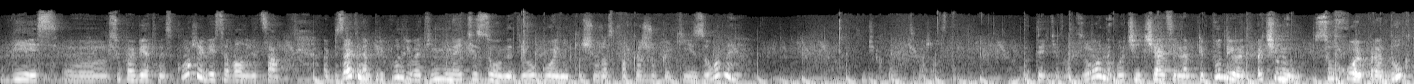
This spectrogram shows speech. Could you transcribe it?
весь, э, всю поверхность кожи, весь овал лица, обязательно припудривать именно эти зоны, треугольник. Еще раз покажу, какие зоны. Вот эти вот зоны очень тщательно припудривать. Почему? Сухой продукт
